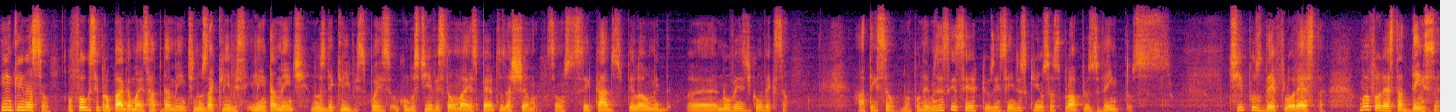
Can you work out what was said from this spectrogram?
Inclinação. O fogo se propaga mais rapidamente nos aclives e lentamente nos declives, pois os combustíveis estão mais perto da chama, são secados pelas uh, nuvens de convecção. Atenção, não podemos esquecer que os incêndios criam seus próprios ventos. Tipos de floresta. Uma floresta densa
